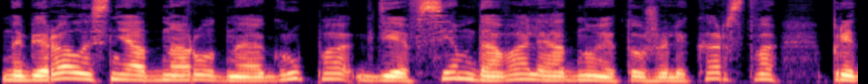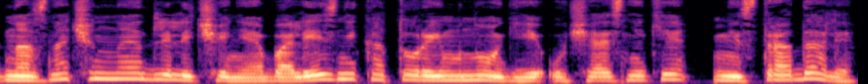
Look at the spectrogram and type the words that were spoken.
набиралась неоднородная группа, где всем давали одно и то же лекарство, предназначенное для лечения болезни, которой многие участники не страдали.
